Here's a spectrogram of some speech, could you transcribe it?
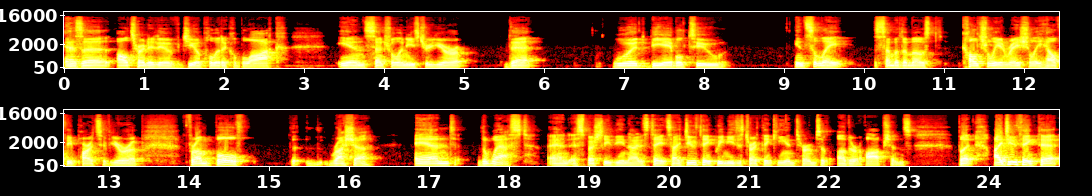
as an alternative geopolitical bloc in Central and Eastern Europe that would be able to insulate some of the most culturally and racially healthy parts of Europe from both the, Russia and the West, and especially the United States. I do think we need to start thinking in terms of other options. But I do think that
